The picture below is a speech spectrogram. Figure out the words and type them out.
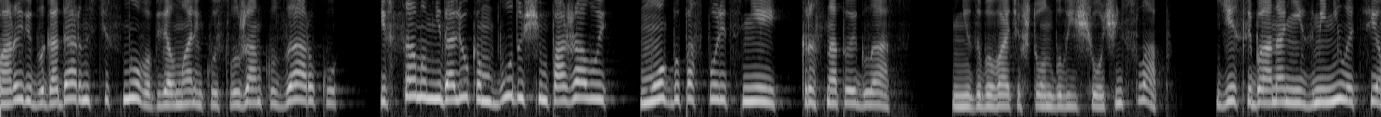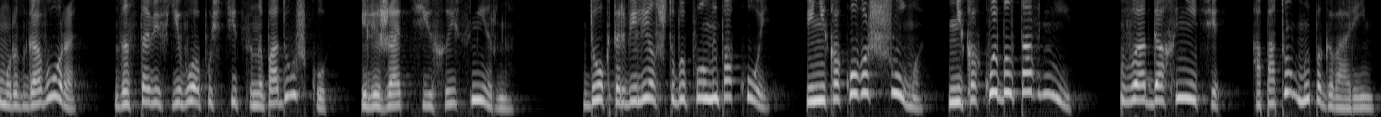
порыве благодарности снова взял маленькую служанку за руку и в самом недалеком будущем, пожалуй, мог бы поспорить с ней краснотой глаз. Не забывайте, что он был еще очень слаб. Если бы она не изменила тему разговора, заставив его опуститься на подушку и лежать тихо и смирно. Доктор велел, чтобы полный покой, и никакого шума, никакой болтовни. Вы отдохните, а потом мы поговорим.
